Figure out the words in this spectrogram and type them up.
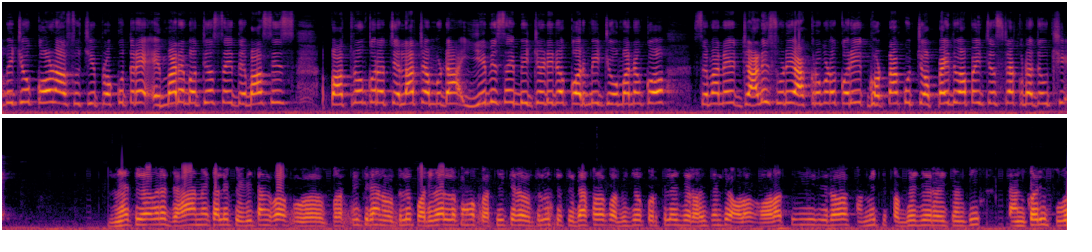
অভিযোগ কণ আসুচি প্রকৃতরে এমানে সেই দেবাশিষ পাত্রঙ্কর চেলা চামুডা ইয়ে বি সেই বিজেডির কর্মী যে সেমানে জাশুণি আক্রমণ করে ঘটনাকে চপাই দেওয়া চেষ্টা করা যাচ্ছে ନିହାତି ଭାବରେ ଯାହା ଆମେ କାଲି ପୀଡ଼ିତାଙ୍କ ପ୍ରତିକ୍ରିୟା ନେଉଥିଲୁ ପରିବାର ଲୋକଙ୍କ ପ୍ରତିକ୍ରିୟା ନେଉଥିଲୁ ସେ ସିଧାସଳଖ ଅଭିଯୋଗ କରୁଥିଲେ ଯେ ରହିଛନ୍ତି ଅଳତିର ସମିତି ସଭ୍ୟ ଯିଏ ରହିଛନ୍ତି ତାଙ୍କରି ପୁଅ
